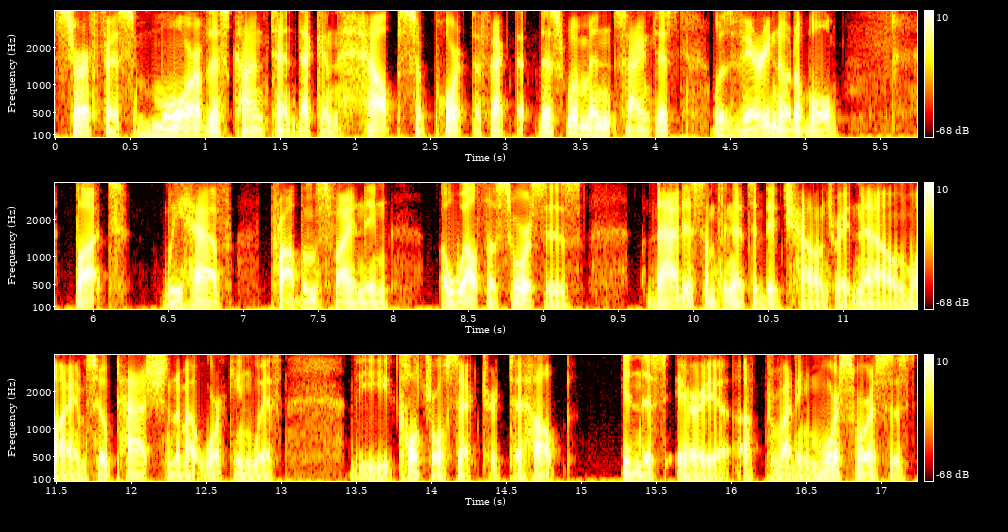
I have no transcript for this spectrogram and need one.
surface more of this content that can help support the fact that this woman scientist was very notable, but we have problems finding a wealth of sources. That is something that's a big challenge right now, and why I'm so passionate about working with the cultural sector to help in this area of providing more sources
